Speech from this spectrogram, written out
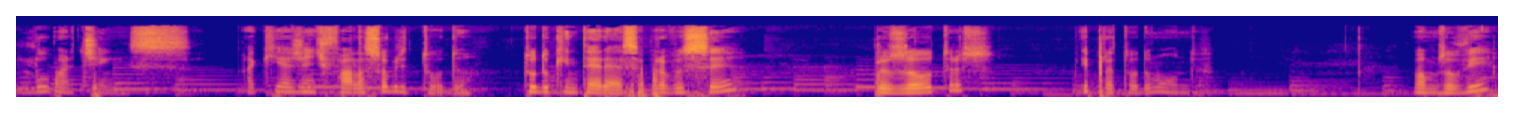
Lu Martins. Aqui a gente fala sobre tudo, tudo que interessa para você, para os outros e para todo mundo. Vamos ouvir?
